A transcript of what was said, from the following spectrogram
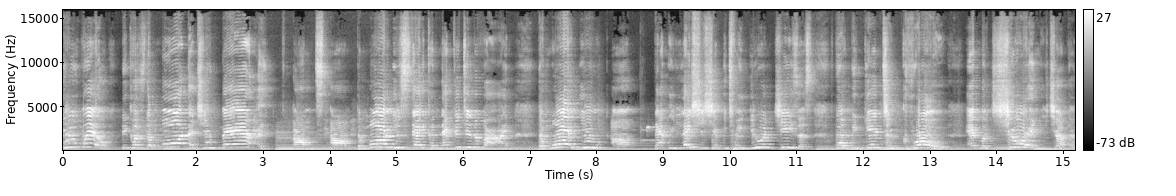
You will, because the more that you bear, um, um, the more you stay connected to the vine, the more you, uh, that relationship between you and Jesus will begin to grow and mature in each other.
